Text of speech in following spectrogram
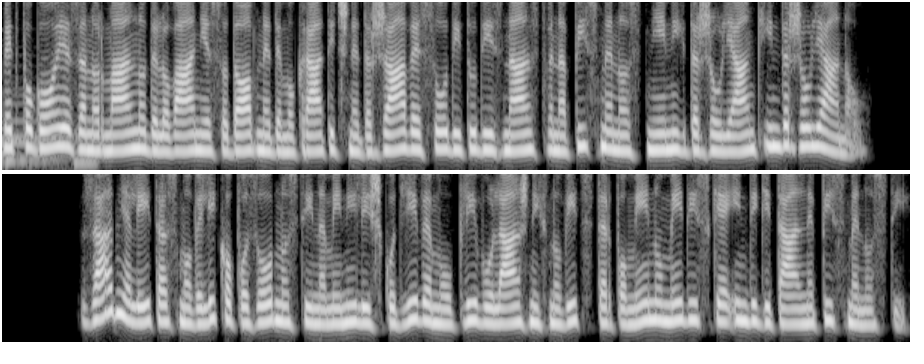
Med pogoje za normalno delovanje sodobne demokratične države sodi tudi znanstvena pismenost njenih državljank in državljanov. Zadnja leta smo veliko pozornosti namenili škodljivemu vplivu lažnih novic ter pomenu medijske in digitalne pismenosti.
